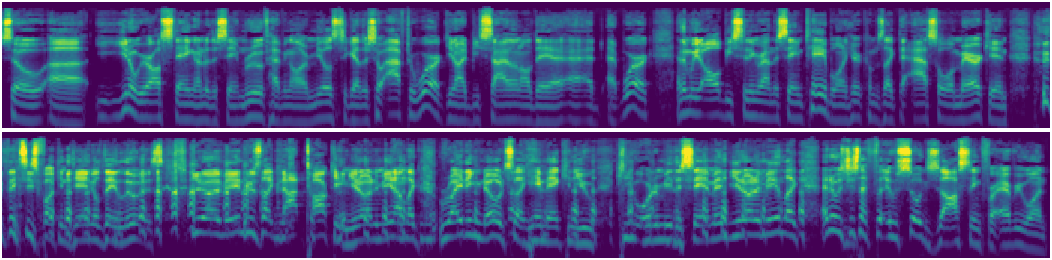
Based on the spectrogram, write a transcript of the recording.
So, uh, you know, we were all staying under the same roof, having all our meals together. So after work, you know, I'd be silent all day at, at, work. And then we'd all be sitting around the same table. And here comes like the asshole American who thinks he's fucking Daniel Day Lewis. You know what I mean? Who's like not talking. You know what I mean? I'm like writing notes like, hey man, can you, can you order me the salmon? You know what I mean? Like, and it was just, I it was so exhausting for everyone.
